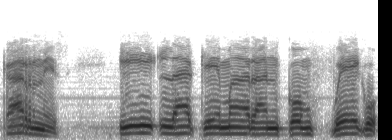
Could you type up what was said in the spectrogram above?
carnes y la quemarán con fuego.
